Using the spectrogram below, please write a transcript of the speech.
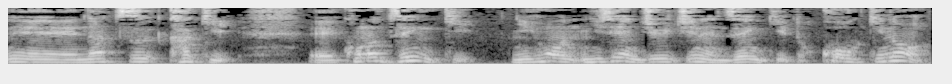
えー、夏、夏季、えー、この前期、日本2011年前期と後期の、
